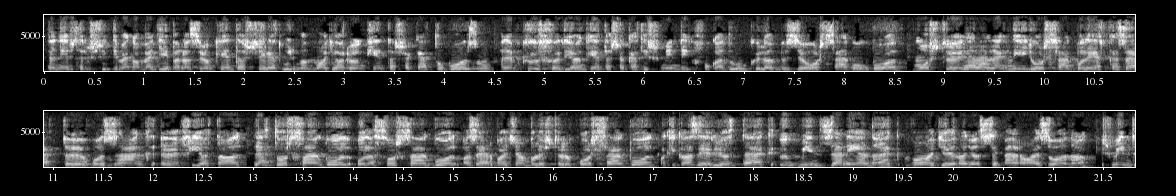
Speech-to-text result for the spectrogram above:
népszerűsíti meg a megyében az önkéntességet, úgymond magyar önkénteseket toborzunk, hanem külföldi önkénteseket is mindig fogadunk különböző országokból. Most jelenleg négy országból érkezett hozzánk fiatal, Lettországból, Olaszországból, Azerbajdzsánból és Törökországból, akik azért jöttek, ők mind zenélnek, vagy nagyon szépen rajzolnak, és mind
